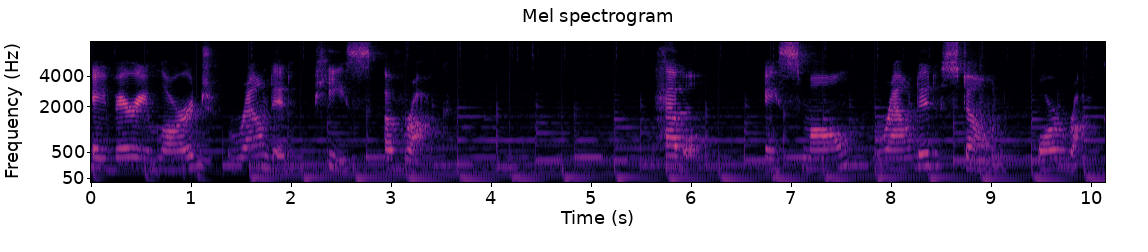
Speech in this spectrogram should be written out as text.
A very large, rounded piece of rock. Pebble. A small, rounded stone or rock.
